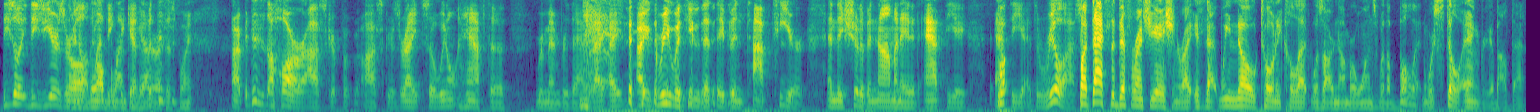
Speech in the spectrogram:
These are, these years are know, all blending blend together. together, at this this is, point. All right, but this is the horror Oscar Oscars, right? So we don't have to remember that. But I, I, I agree with you that they've been top tier and they should have been nominated at the at the at the real Oscars. But that's the differentiation, right? Is that we know Toni Collette was our number ones with a bullet, and we're still angry about that.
